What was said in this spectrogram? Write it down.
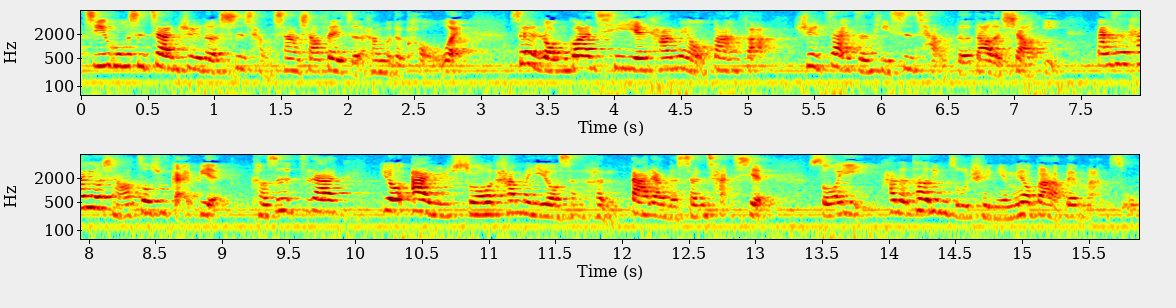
几乎是占据了市场上消费者他们的口味。所以融冠企业它没有办法去在整体市场得到的效益，但是他又想要做出改变，可是在又碍于说他们也有很很大量的生产线，所以它的特定族群也没有办法被满足。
